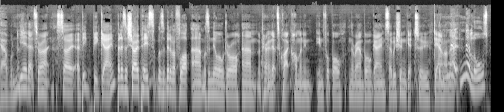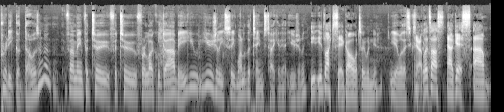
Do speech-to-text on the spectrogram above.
Howe, wouldn't it? Yeah, that's right. So a big, big game. But as a showpiece, it was a bit of a flop. Um, it was a nil-all draw. Um, apparently, that's quite common in, in football in the round ball game. So we shouldn't get too down on that. Nil all's pretty good though, isn't it? If, I mean, for two, for two, for a local derby, you usually see one of the teams take it out. Usually, You'd like to see a goal or two, wouldn't you? yeah. Well, that's Yeah, exactly. let's right. ask our guests um,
